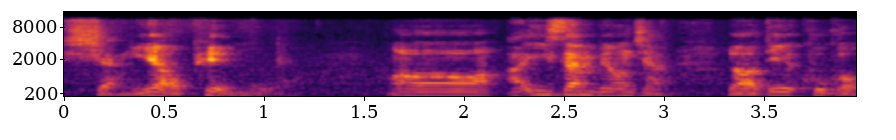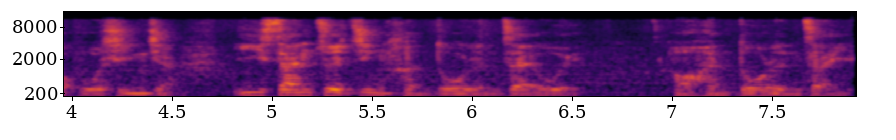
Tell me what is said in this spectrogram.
想要骗我哦啊！一三不用讲，老爹苦口婆心讲，一三最近很多人在喂，哦，很多人在养，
